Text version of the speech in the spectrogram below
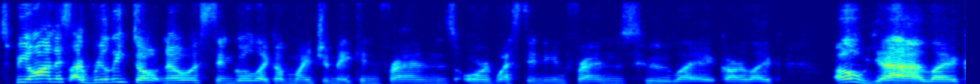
to be honest i really don't know a single like of my jamaican friends or west indian friends who like are like oh yeah like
